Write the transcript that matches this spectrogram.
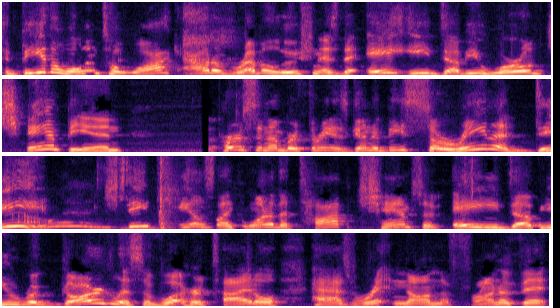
to be the one to walk out of Revolution as the AEW World Champion. Person number three is going to be Serena Deeb. Oh. She feels like one of the top champs of AEW, regardless of what her title has written on the front of it.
